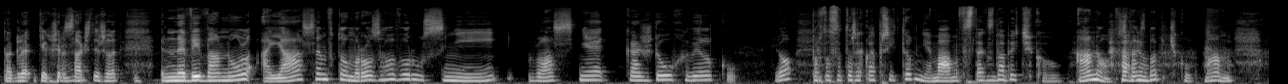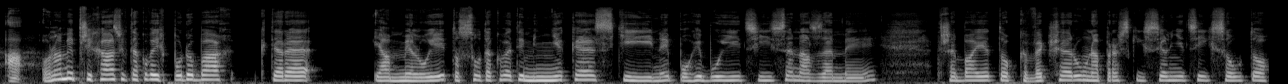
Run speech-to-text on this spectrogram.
takhle těch 64 mhm. let, nevyvanul a já jsem v tom rozhovoru s ní vlastně každou chvilku. Jo? Proto se to řekla přítomně. Mám vztah s babičkou. Ano, vztah ano. s babičkou. Mám. A ona mi přichází v takových podobách, které já miluji. To jsou takové ty měkké stíny pohybující se na zemi, Třeba je to k večeru na pražských silnicích, jsou to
